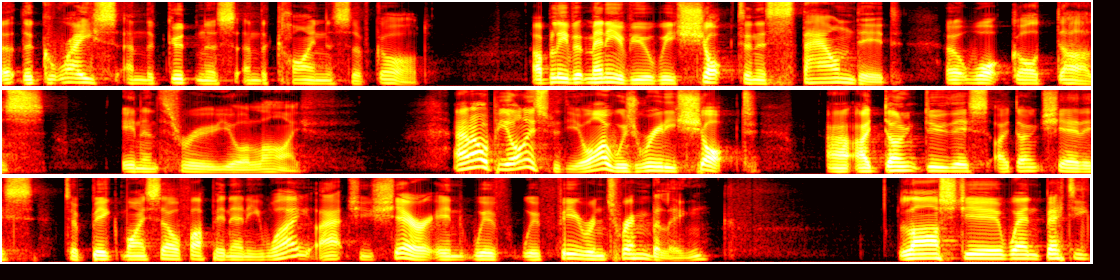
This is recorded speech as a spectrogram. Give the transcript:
at the grace and the goodness and the kindness of God. I believe that many of you will be shocked and astounded at what God does in and through your life. And I'll be honest with you, I was really shocked. Uh, I don't do this, I don't share this to big myself up in any way. I actually share it in with, with fear and trembling. Last year, when Betty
